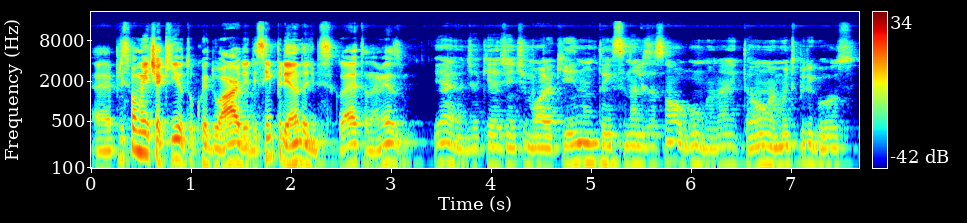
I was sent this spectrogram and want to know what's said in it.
É, principalmente aqui, eu tô com o Eduardo, ele sempre anda de bicicleta, não é mesmo? É, yeah, onde é que a gente mora aqui não tem sinalização alguma, né? Então é muito perigoso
